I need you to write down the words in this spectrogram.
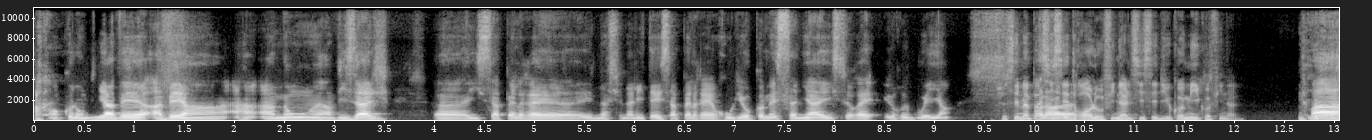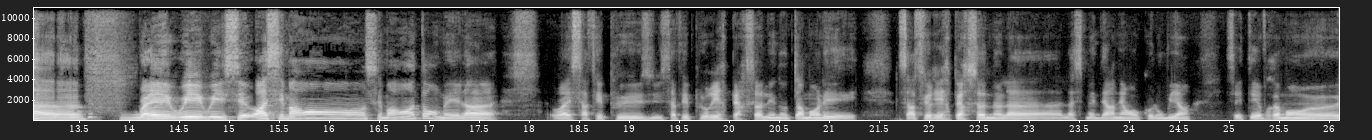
en Colombie avait, avait un, un, nom, un visage, il s'appellerait une nationalité, il s'appellerait Julio Comesania et il serait uruguayen. Je sais même pas si c'est drôle au final, si c'est du comique au final. Bah, ouais, oui, oui, c'est marrant, c'est marrant un temps, mais là, ouais, ça fait plus, ça fait plus rire personne et notamment les, ça a fait rire personne la, la semaine dernière en Colombie. Hein. C'était vraiment euh,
